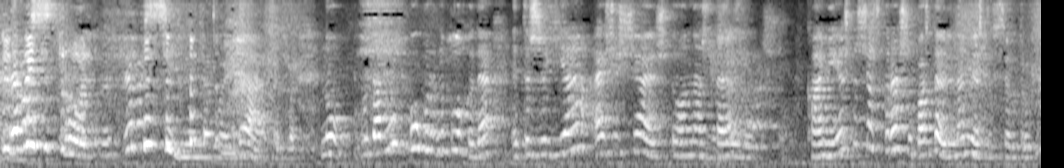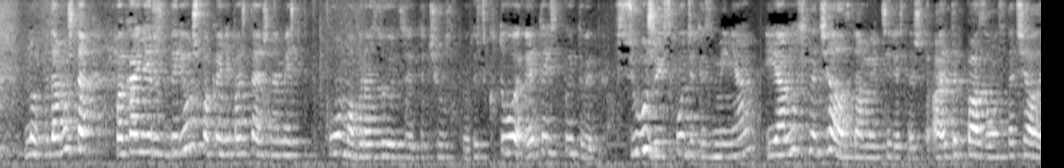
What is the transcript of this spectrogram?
Давайте тролль. Прям сильный такой, да. Ну, потому похороны плохо, да? Это же я ощущаю, что она стареет. Конечно, сейчас хорошо поставили на место все вдруг. Ну, потому что пока не разберешь, пока не поставишь на место, в ком образуется это чувство. То есть кто это испытывает. Все же исходит из меня. И оно сначала самое интересное, что а этот пазл, он сначала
